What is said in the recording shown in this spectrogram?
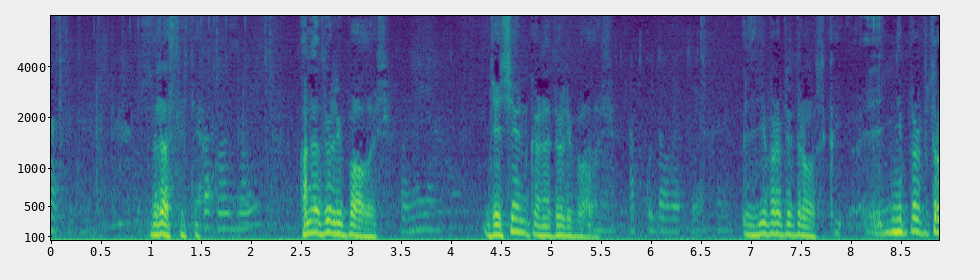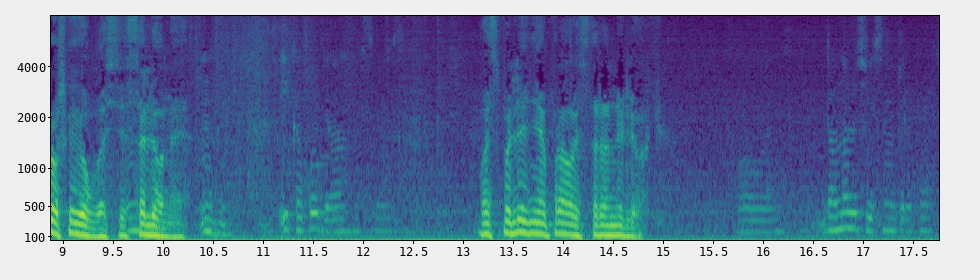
Здравствуйте. Здравствуйте. Как вас зовут? Анатолий Павлович. Фамилия? Дьяченко Анатолий Павлович. Откуда вы приехали? С Днепропетровской, Днепропетровской области, Соленая. И какой диагноз у вас? Воспаление правой стороны легких. Давно лечились, Анатолий Павлович?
